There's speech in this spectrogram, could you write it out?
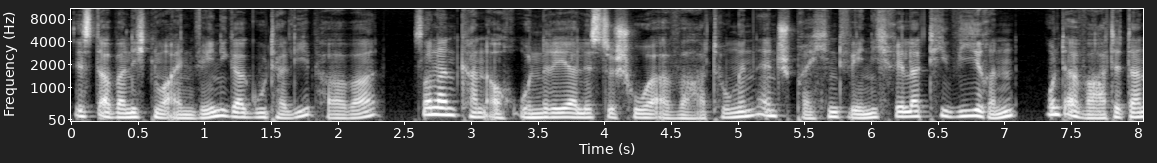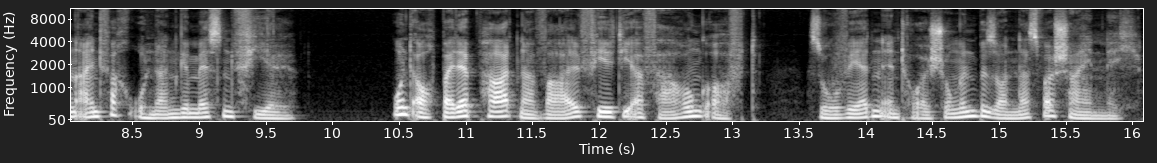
ist aber nicht nur ein weniger guter Liebhaber, sondern kann auch unrealistisch hohe Erwartungen entsprechend wenig relativieren und erwartet dann einfach unangemessen viel. Und auch bei der Partnerwahl fehlt die Erfahrung oft. So werden Enttäuschungen besonders wahrscheinlich.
